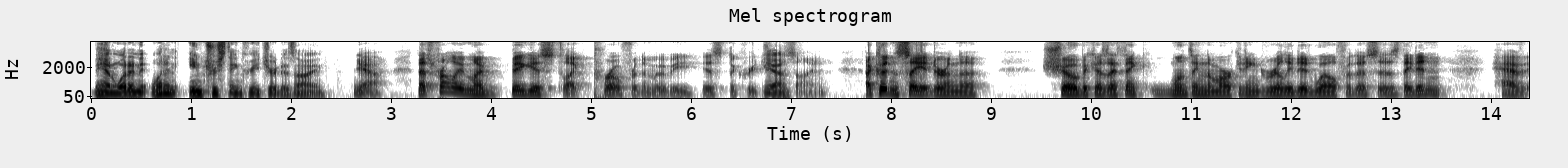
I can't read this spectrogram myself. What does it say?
man what an what an interesting creature design Yeah. That's probably my biggest like pro for the movie is the creature Yeah. design. I couldn't say it during the show because I think one thing the marketing really did well for this is they didn't have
